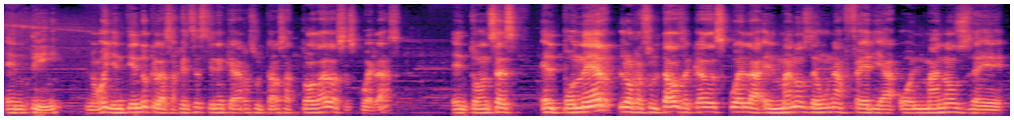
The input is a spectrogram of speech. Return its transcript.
en ti, ¿no? Y entiendo que las agencias tienen que dar resultados a todas las escuelas. Entonces, el poner los resultados de cada escuela en manos de una feria o en manos de,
